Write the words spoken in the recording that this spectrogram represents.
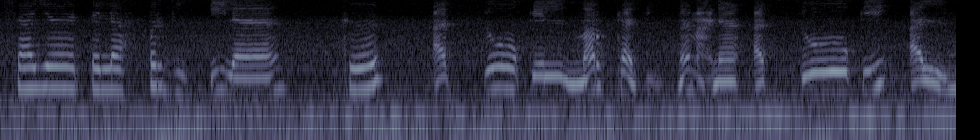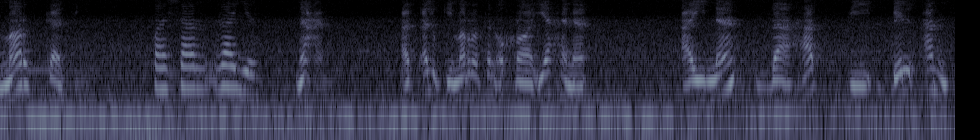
saya telah pergi إلى ke السوق المركزي. ما معنى السوق المركزي؟ raya نعم. أسألك مرة أخرى يا هنا. أين ذهبت بالأمس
